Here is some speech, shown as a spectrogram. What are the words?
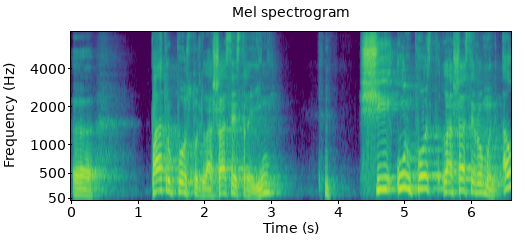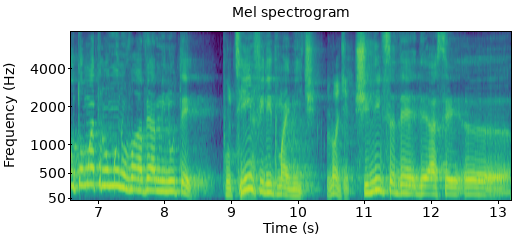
uh, patru posturi la șase străini și un post la șase români. Automat românul va avea minute Puține. infinit mai mici. Logic. Și lipsă de, de a se uh,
